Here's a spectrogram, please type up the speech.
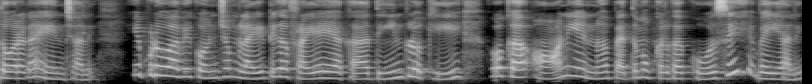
దోరగా వేయించాలి. ఇప్పుడు అవి కొంచెం లైట్‌గా ఫ్రై అయ్యాక దీంట్లోకి ఒక ఆనియన్ పెద్ద ముక్కలుగా కోసి వేయాలి.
